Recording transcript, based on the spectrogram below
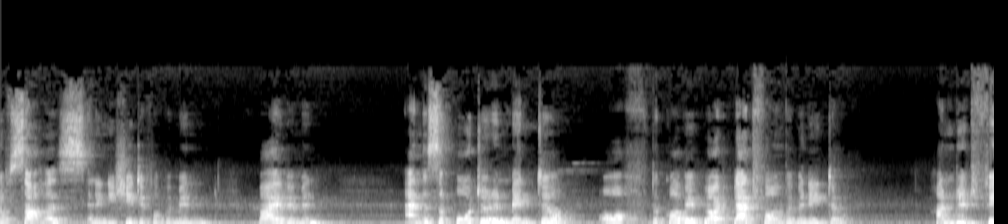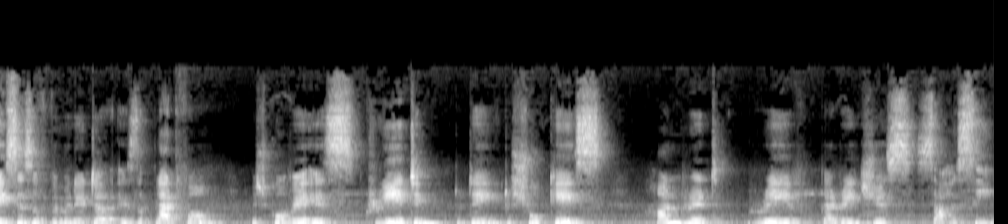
of Sahas, an initiative for women by women, and the supporter and mentor of the Kobe plot platform Womennovator. 100 Faces of Womennovator is the platform which Kobe is creating today to showcase 100 brave, courageous, Sahasi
